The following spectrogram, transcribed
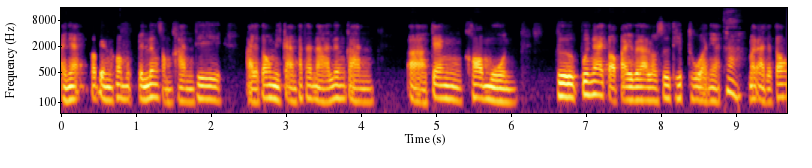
อันนี้ก็เป็นข้อมูลเป็นเรื่องสำคัญที่อาจจะต้องมีการพัฒนาเรื่องการแจ้งข้อมูล คือพูดง่ายต่อไปเวลาเราซื้อทิปทัวร์เนี่ย มันอาจจะต้อง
